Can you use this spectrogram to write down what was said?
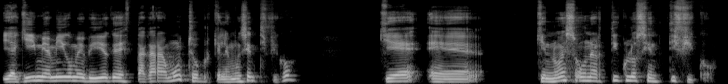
Y aquí mi amigo me pidió que destacara mucho, porque él es muy científico, que, eh, que no es un artículo científico.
